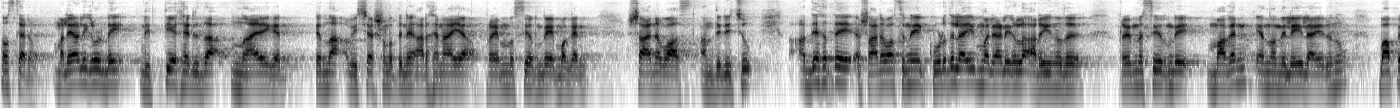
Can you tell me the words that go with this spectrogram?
നമസ്കാരം. മലയാളികളുടെ നിത്യഹരിത നായകൻ എന്ന വിശേഷണത്തിന് അർഹനായ പ്രേം നസീറിന്റെ മകൻ ഷാനവാസ് അന്തരിച്ചു. അദ്ദേഹത്തെ ഷാനവാസിനെ കൂടുതലായും മലയാളികൾ അറിയുന്നത് പ്രേം നസീറിന്റെ മകൻ എന്ന നിലയിലായിരുന്നു. ബാപ്പ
